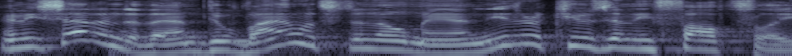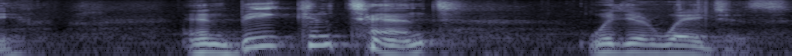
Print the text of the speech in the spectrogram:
And he said unto them, Do violence to no man, neither accuse any falsely, and be content with your wages.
